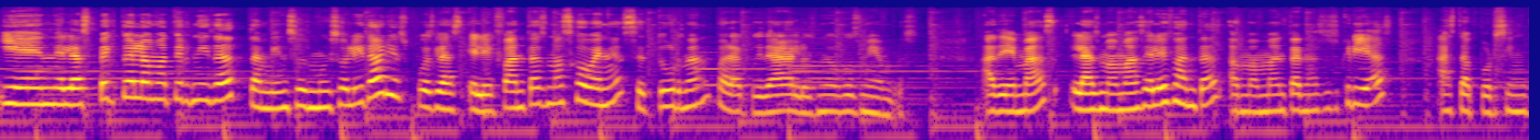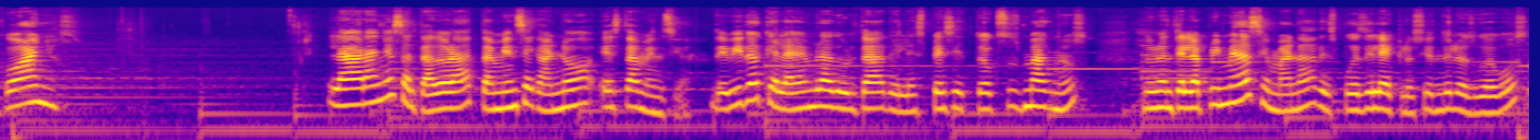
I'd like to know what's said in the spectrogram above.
Y en el aspecto de la maternidad también son muy solidarios, pues las elefantas más jóvenes se turnan para cuidar a los nuevos miembros. Además, las mamás elefantas amamantan a sus crías hasta por 5 años. La araña saltadora también se ganó esta mención, debido a que la hembra adulta de la especie Toxus magnus durante la primera semana después de la eclosión de los huevos,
